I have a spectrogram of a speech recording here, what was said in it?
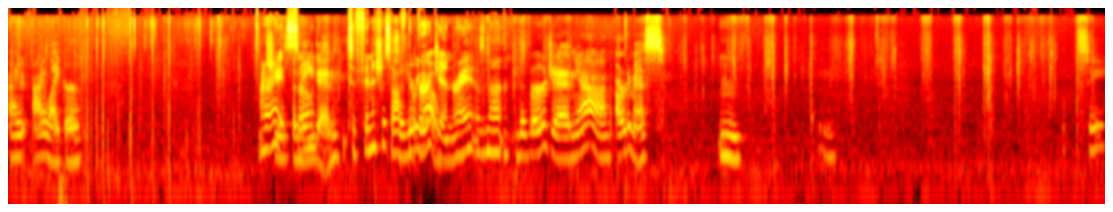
I I like her. All right, the so maiden. To finish us off, so the Virgin, go. right? Isn't that the Virgin? Yeah, Artemis. Mm. mm. Let's see.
